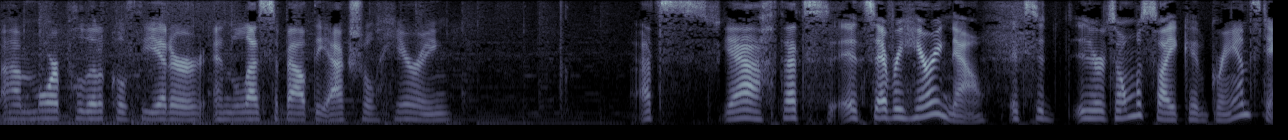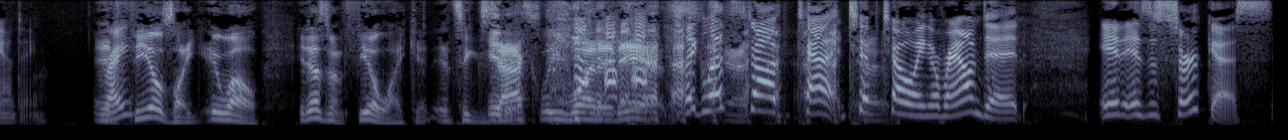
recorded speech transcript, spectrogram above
um, more political theater and less about the actual hearing. That's yeah. That's it's every hearing now. It's a, it's almost like a grandstanding. It right? feels like well, it doesn't feel like it. It's exactly it what it is. like let's stop ta- tiptoeing around it. It is a circus.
